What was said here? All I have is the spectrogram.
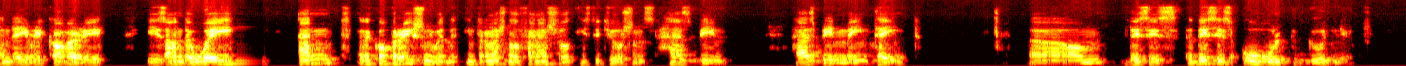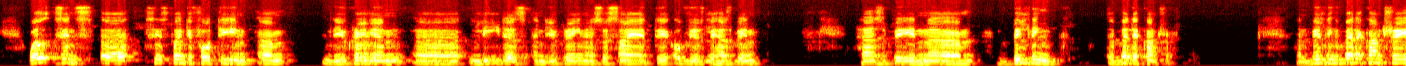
and a recovery is underway. And the cooperation with international financial institutions has been, has been maintained. Um, this is this is all good news. Well, since uh, since 2014, um, the Ukrainian uh, leaders and Ukrainian society obviously has been has been um, building a better country, and building a better country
